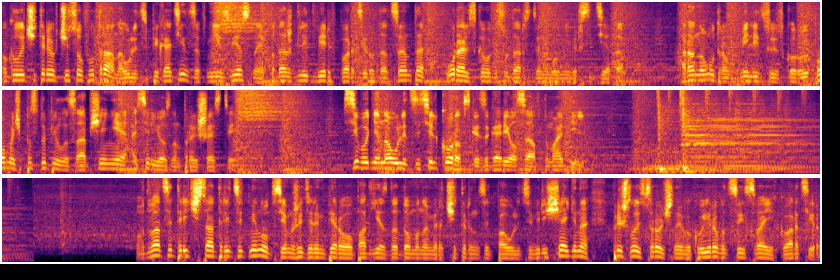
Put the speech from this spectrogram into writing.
Около 4 часов утра на улице Пехотинцев неизвестные подожгли дверь в квартиру доцента Уральского государственного университета. Рано утром в милицию и скорую помощь поступило сообщение о серьезном происшествии. Сегодня на улице Селькоровской загорелся автомобиль. В 23 часа 30 минут всем жителям первого подъезда дома номер 14 по улице Верещагина пришлось срочно эвакуироваться из своих квартир.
